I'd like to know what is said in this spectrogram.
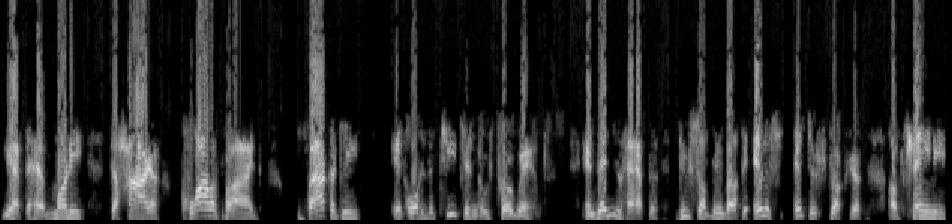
You have to have money to hire qualified faculty in order to teach in those programs. And then you have to do something about the infrastructure of Cheyney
